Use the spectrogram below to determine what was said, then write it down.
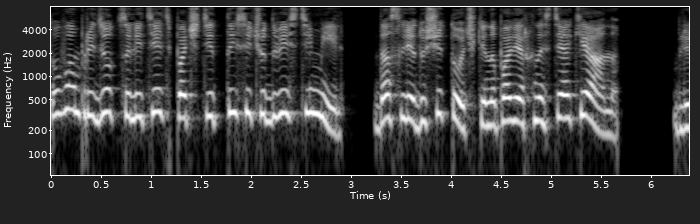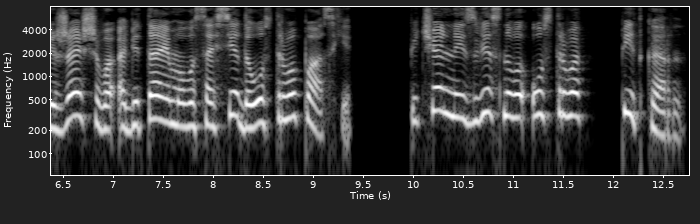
то вам придется лететь почти 1200 миль до следующей точки на поверхности океана, ближайшего обитаемого соседа острова Пасхи, печально известного острова Питкерн.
